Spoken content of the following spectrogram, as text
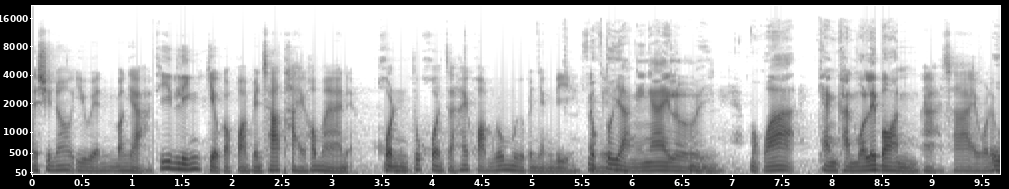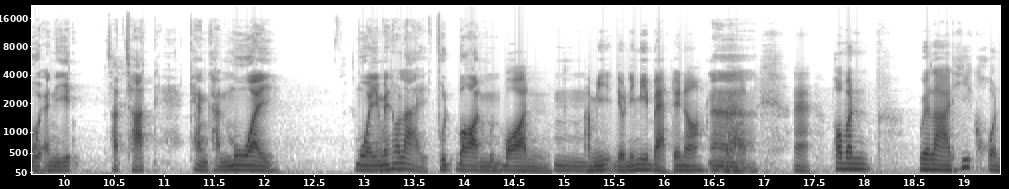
national event บางอย่าง ที่ลิงก์เกี่ยวกับความเป็นชาติไทยเข้ามาเนี่ยคนทุกคนจะให้ความร่วมมือเป็นอย่างดี ยกตัวอย่างง่าย ๆ เลย บอกว่าแข่งขันวอลเลย์บอลอ่าใช่วอลเลย์บอูอลอันนี้ชัดๆ แข่งขันมวย มวยยังไม่เท่าไหร่ ฟุตบอลฟุตบอลอืมอะมีเดี๋ยวนี้มีแบดด้วยเนาะอ่าแบดอะพอมันเวลาที่คน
